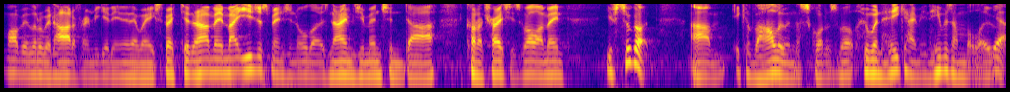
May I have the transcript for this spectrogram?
might be a little bit harder for him to get in there than we expected. And I mean, mate, you just mentioned all those names. You mentioned uh, Connor Tracey as well. I mean, you've still got um, Ikavalu in the squad as well, who when he came in, he was unbelievable. Yeah.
